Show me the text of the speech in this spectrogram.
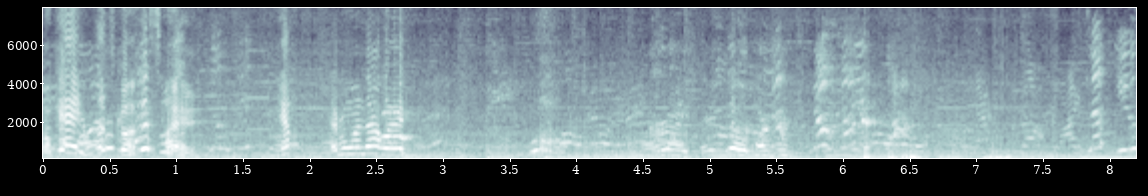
Okay, let's go this way. Yep, everyone that way. All right, there you go, Parker. Look you,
